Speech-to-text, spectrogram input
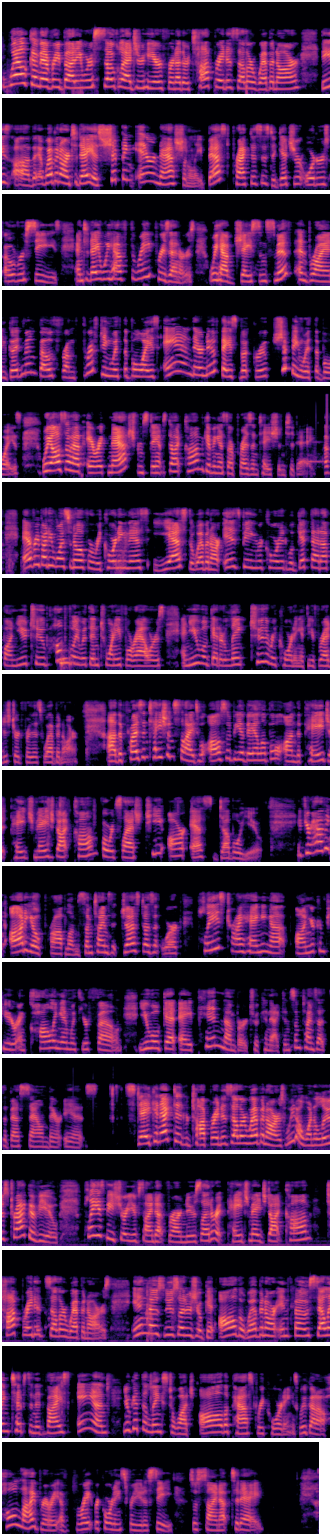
Welcome, everybody. We're so glad you're here for another top rated seller webinar. These uh, The webinar today is Shipping Internationally Best Practices to Get Your Orders Overseas. And today we have three presenters. We have Jason Smith and Bryan Goodman, both from Thrifting with the Boys and their new Facebook group, Shipping with the Boys. We also have Eric Nash from Stamps.com giving us our presentation today. Everybody wants to know if we're recording this. Yes, the webinar is being recorded. We'll get that up on YouTube, hopefully within 24 hours, and you will get a link to the recording if you've registered for this webinar. Uh, the presentation slides will also be available on the page at pagemage.com forward slash TRSW. If you're having audio problems, sometimes it just doesn't work, please try hanging up on your computer and calling in with your phone. You will get a PIN number to connect, and sometimes that's the best sound there is. Stay connected with top rated seller webinars. We don't want to lose track of you. Please be sure you've signed up for our newsletter at pagemage.com, top rated seller webinars. In those newsletters, you'll get all the webinar info, selling tips and advice, and you'll get the links to watch all the past recordings. We've got a whole library of great recordings for you to see, so sign up today.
